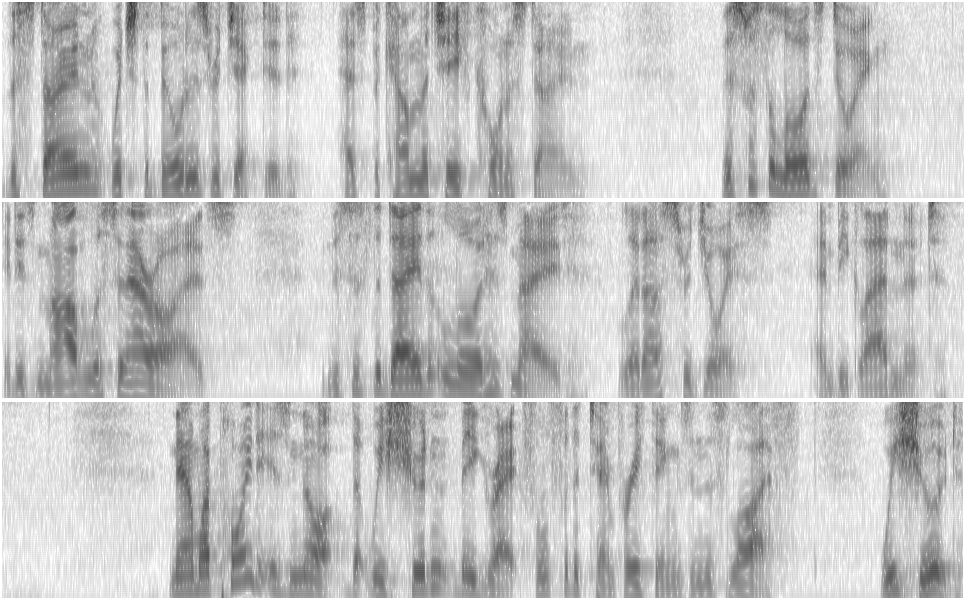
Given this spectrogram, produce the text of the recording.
The stone which the builders rejected has become the chief cornerstone. This was the Lord's doing. It is marvelous in our eyes. This is the day that the Lord has made. Let us rejoice and be glad in it. Now, my point is not that we shouldn't be grateful for the temporary things in this life. We should.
